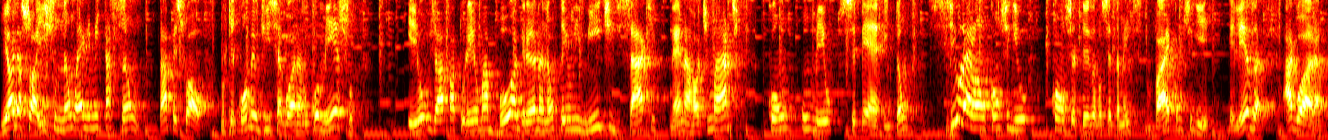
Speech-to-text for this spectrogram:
E olha só, isso não é limitação, tá pessoal? Porque como eu disse agora no começo, eu já faturei uma boa grana, não tenho limite de saque né, na Hotmart com o meu CPF. Então, se o leilão conseguiu, com certeza você também vai conseguir, beleza? Agora,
